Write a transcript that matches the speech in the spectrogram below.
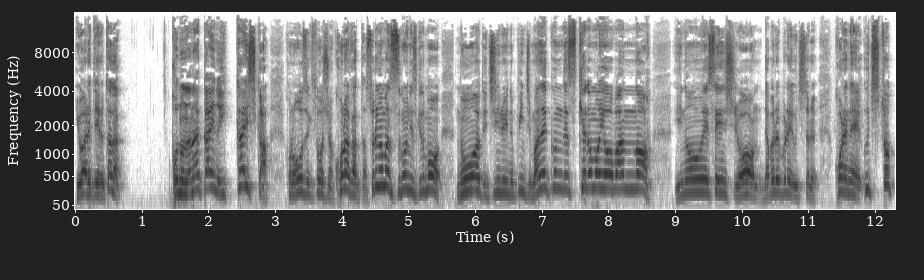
言われている。ただ、この7回の1回しか、この大関投手は来なかった。それがまずすごいんですけども、ノーアウト1、2塁のピンチ招くんですけども、4番の井上選手をダブルプレイ打ち取る。これね、打ち取っ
